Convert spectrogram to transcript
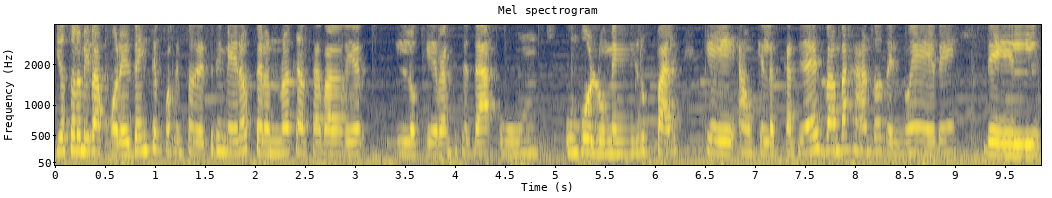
yo solo me iba por el 20% del primero, pero no alcanzaba a ver lo que realmente te da un, un, volumen grupal que aunque las cantidades van bajando del 9, del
